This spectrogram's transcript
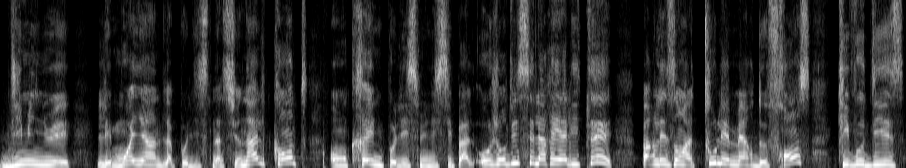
diminuer les moyens de la police nationale quand on crée une police municipale. Aujourd'hui, c'est la réalité. Parlez-en à tous les maires de France qui vous disent,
